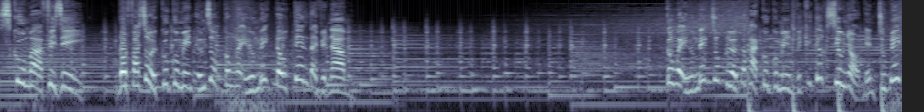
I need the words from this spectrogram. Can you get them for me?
Skuma Fiji Đột phá sổi curcumin ứng dụng công nghệ hướng đích đầu tiên tại Việt Nam. Công nghệ hướng đích giúp đưa các hạt curcumin với kích thước siêu nhỏ đến trúng đích.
